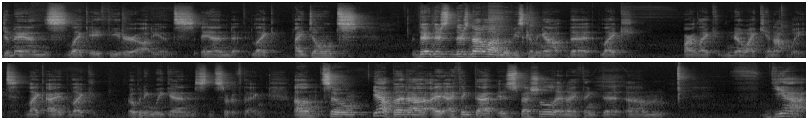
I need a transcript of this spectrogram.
demands like a theater audience, and like I don't. There, there's there's not a lot of movies coming out that like are like no I cannot wait like I like opening weekend sort of thing. Um, so yeah, but uh, I I think that is special, and I think that um, yeah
